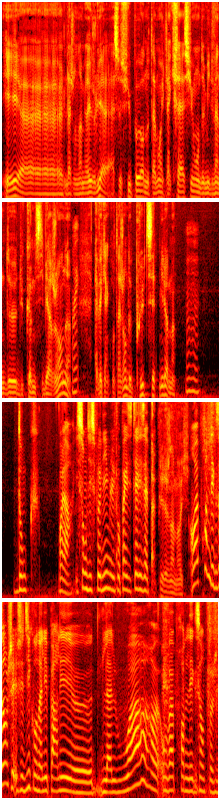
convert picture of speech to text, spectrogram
Et euh, la gendarmerie aujourd'hui a, ce support, notamment avec la création en 2022 du COM Cybergende, avec un contingent de plus de 7000 hommes. Mhm. Donc, voilà, ils sont disponibles, il ne faut pas hésiter à les appeler. Appeler la gendarmerie. On va prendre l'exemple, j'ai dit qu'on allait parler euh, de la Loire, on va prendre l'exemple, je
